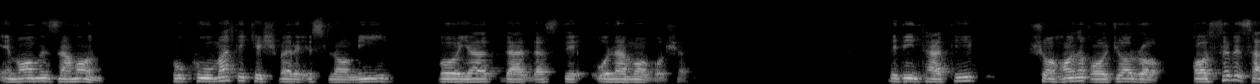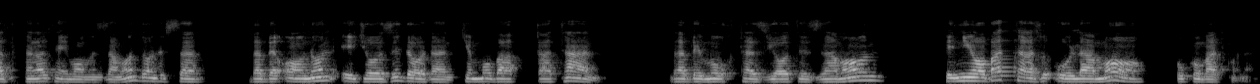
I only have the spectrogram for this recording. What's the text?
امام زمان حکومت کشور اسلامی باید در دست علما باشد بدین ترتیب شاهان قاجار را قاسب سلطنت امام زمان دانستند و به آنان اجازه دادند که موقتا و به مقتضیات زمان به نیابت از علما حکومت کنند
